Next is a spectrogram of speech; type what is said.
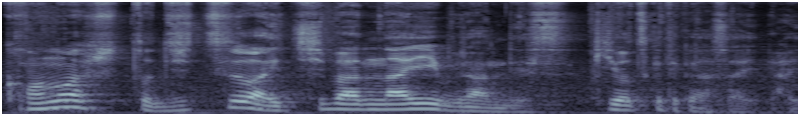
この人実は一番ナイーブなんです。気をつけてください、はい、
